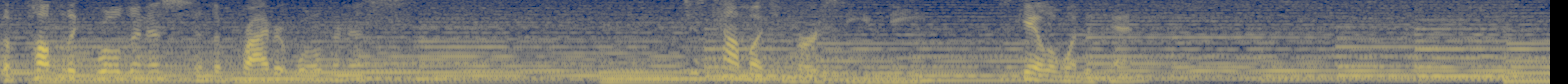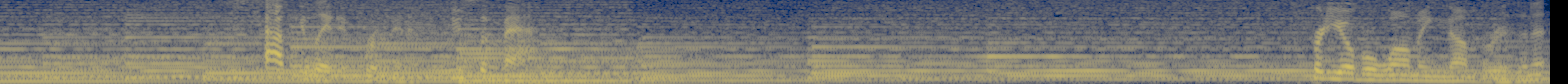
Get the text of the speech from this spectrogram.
the public wilderness and the private wilderness just how much mercy you need. Scale of 1 to 10. Just calculate it for a minute. Do some math. It's a pretty overwhelming number, isn't it?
